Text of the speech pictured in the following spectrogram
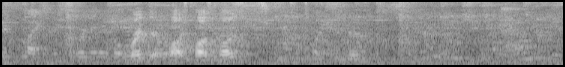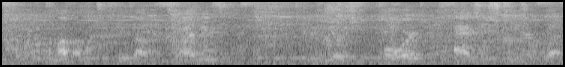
It's like, so we're gonna go. Right there. Pause, pause, pause. Squeeze into my finger. So when you come up, I want you to think about driving your heels forward as you squeeze your up,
